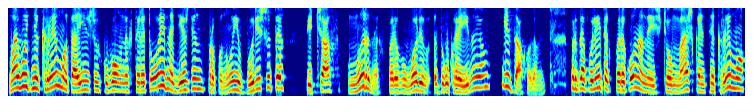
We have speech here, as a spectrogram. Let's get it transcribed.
Майбутнє Криму та інших окупованих територій Надєждін пропонує вирішити під час мирних переговорів з Україною і Заходом. Проте політик переконаний, що мешканці Криму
